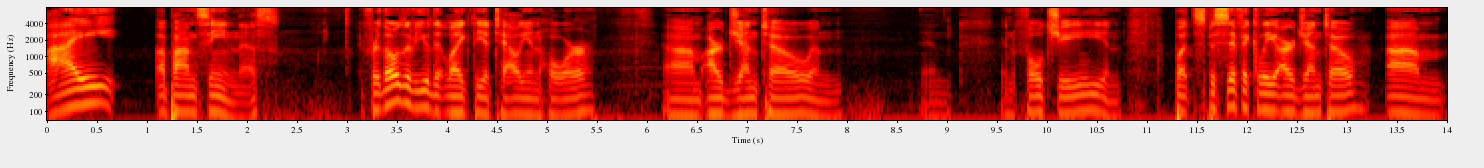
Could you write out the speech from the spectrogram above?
I, upon seeing this, for those of you that like the Italian horror, um, Argento and and and Fulci and but specifically Argento, um,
